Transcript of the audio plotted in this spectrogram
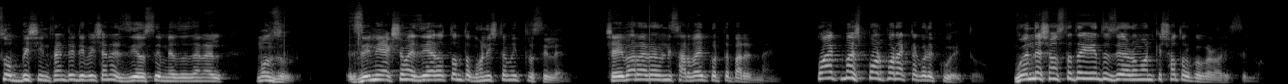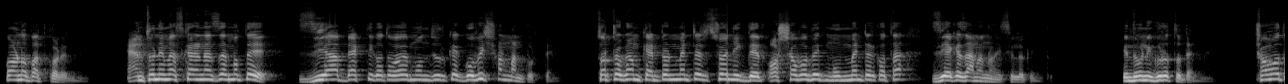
চব্বিশ ইনফ্যান্ট্রি ডিভিশনের জিওসি মেজর জেনারেল মঞ্জুর, যিনি একসময় জিয়ার অত্যন্ত ঘনিষ্ঠ মিত্র ছিলেন। সেইবার আর উনি সার্ভাইভ করতে পারেন নাই। কয়েক মাস পর পর একটা করে কু হইতো। গোয়েন্দা সংস্থা থেকে কিন্তু জিয়া রহমানকে সতর্ক করা হয়েছিল। কর্ণপাত করেননি। অ্যান্থনি ম্যাসকারেনাসের মতে, জিয়া ব্যক্তিগতভাবে মঞ্জুরকে গভীর সম্মান করতেন। চট্টগ্রাম ক্যান্টনমেন্টের সৈনিকদের অস্বাভাবিক মুভমেন্টের কথা জিয়াকে জানানো হয়েছিল কিন্তু। কিন্তু উনি গুরুত্ব দেন নাই। সম্ভবত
